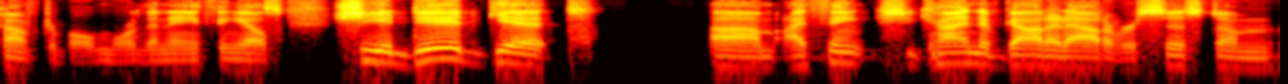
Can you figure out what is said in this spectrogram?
comfortable more than anything else. She did get, um, I think she kind of got it out of her system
